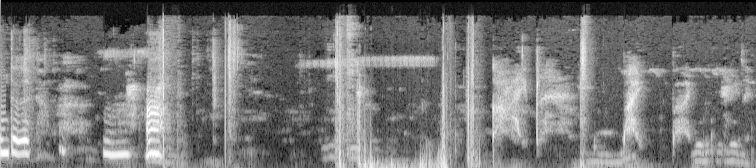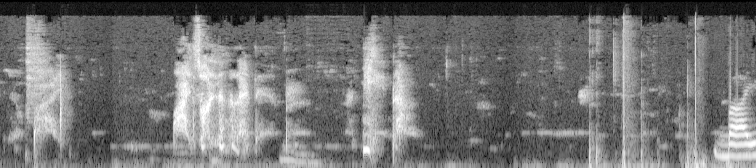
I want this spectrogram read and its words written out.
இந்த ஆ பாய்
